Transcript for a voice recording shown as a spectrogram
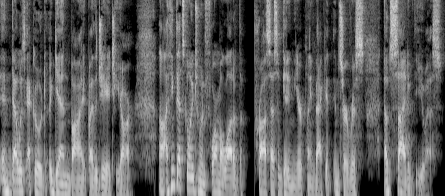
and that was echoed again by by the JATR. Uh, I think that's going to inform a lot of the process of getting the airplane back in, in service outside of the U.S.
